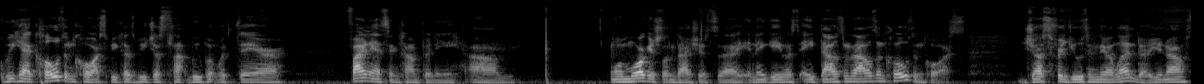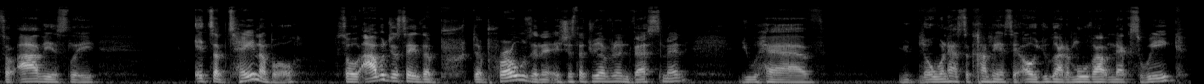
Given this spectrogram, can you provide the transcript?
we had closing costs because we just not, we went with their financing company, um, or mortgage lender, I should say, and they gave us eight thousand dollars in closing costs just for using their lender. You know, so obviously it's obtainable. So I would just say the the pros in it is just that you have an investment, you have. You, no one has to come here and say, "Oh, you got to move out next week."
